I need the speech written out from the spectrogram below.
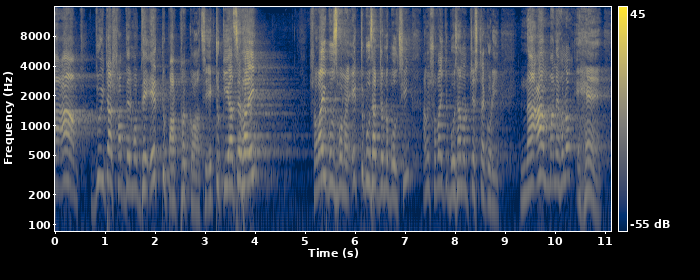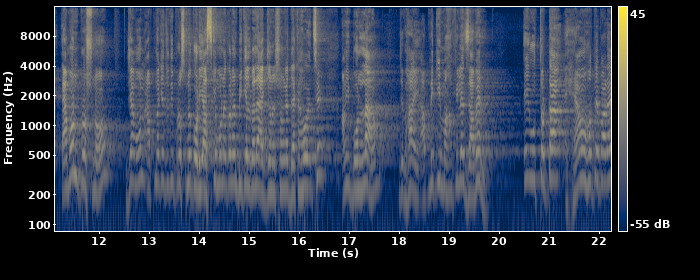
নাম দুইটা শব্দের মধ্যে একটু পার্থক্য আছে। একটু কি আছে ভাই? সবাই বুঝব না, একটু বোঝার জন্য বলছি। আমি সবাইকে বোঝানোর চেষ্টা করি। নাম মানে হলো হ্যাঁ। এমন প্রশ্ন, যেমন আপনাকে যদি প্রশ্ন করি, আজকে মনে করেন বিকেলবেলা একজনের সঙ্গে দেখা হয়েছে, আমি বললাম যে ভাই, আপনি কি মাহফিলে যাবেন? এই উত্তরটা হ্যাঁও হতে পারে,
